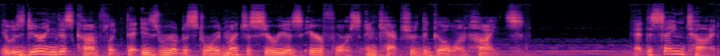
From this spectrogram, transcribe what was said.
It was during this conflict that Israel destroyed much of Syria's air force and captured the Golan Heights. At the same time,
